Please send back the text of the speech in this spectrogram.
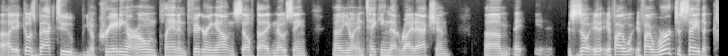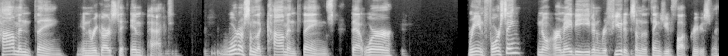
uh, it goes back to you know creating our own plan and figuring out and self-diagnosing, uh, you know, and taking that right action. Um, eh, so if I if I were to say the common thing in regards to impact, what are some of the common things that we're reinforcing you know, or maybe even refuted some of the things you thought previously?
